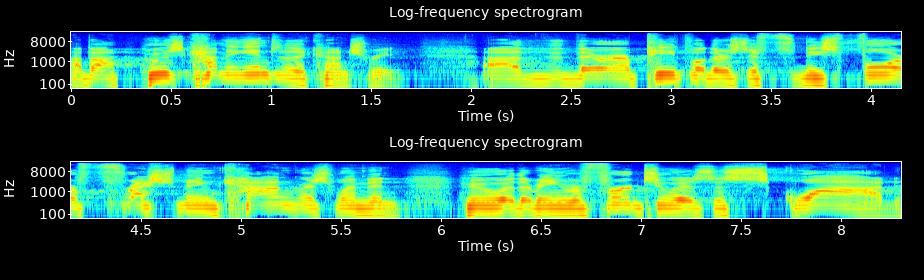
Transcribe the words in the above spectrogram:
about who's coming into the country. Uh, there are people, there's a, these four freshman congresswomen who are, they're being referred to as a squad,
